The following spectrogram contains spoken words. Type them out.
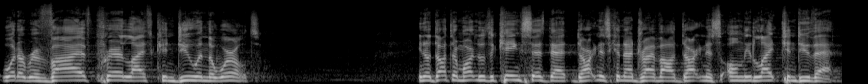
what a revived prayer life can do in the world. You know, Dr. Martin Luther King says that darkness cannot drive out darkness, only light can do that.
